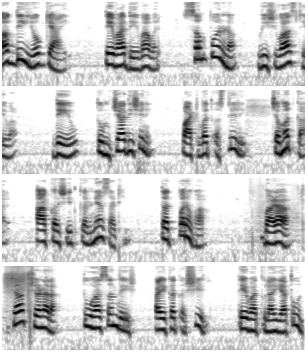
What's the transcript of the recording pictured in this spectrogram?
अगदी योग्य आहे. तेव्हा देवावर संपूर्ण विश्वास ठेवा. देव तुमच्या दिशेने पाठवत असलेले चमत्कार आकर्षित करण्यासाठी तत्पर व्हा. बाळा ज्या क्षणाला तू हा संदेश ऐकत असशील तेव्हा तुला यातून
